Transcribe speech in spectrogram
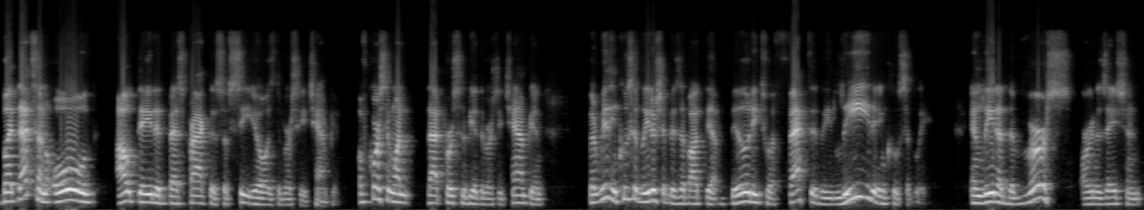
But that's an old, outdated best practice of CEO as diversity champion. Of course, they want that person to be a diversity champion, But really, inclusive leadership is about the ability to effectively lead inclusively and lead a diverse organization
